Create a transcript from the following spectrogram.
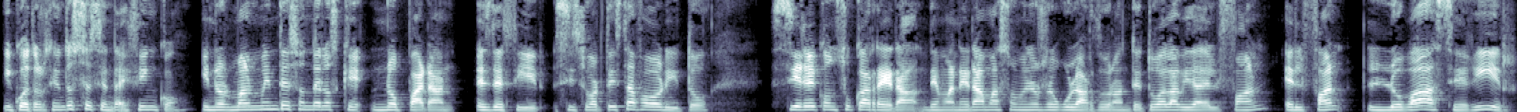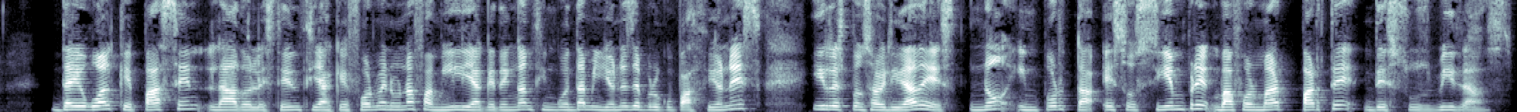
y 465. Y normalmente son de los que no paran. Es decir, si su artista favorito sigue con su carrera de manera más o menos regular durante toda la vida del fan, el fan lo va a seguir. Da igual que pasen la adolescencia, que formen una familia, que tengan 50 millones de preocupaciones y responsabilidades. No importa, eso siempre va a formar parte de sus vidas.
